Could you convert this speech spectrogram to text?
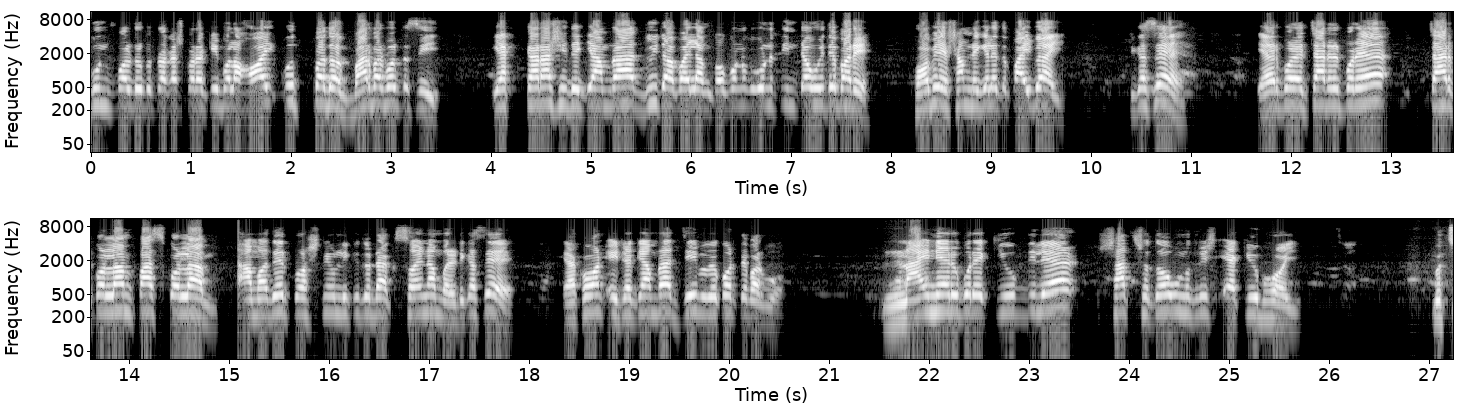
গুণফল রূপে প্রকাশ করাকে বলা হয় উৎপাদক। বারবার বলতেছি, একটা রাশি থেকে আমরা দুইটা পাইলাম, কখনো কখনো তিনটাও হইতে পারে। হবে, সামনে গেলে তো পাইবাই। ঠিক আছে? এরপরে চারের পরে চার করলাম, পাঁচ করলাম। আমাদের প্রশ্নে উল্লিখিত ডাক ছয় নাম্বারে, ঠিক আছে? এখন এটাকে আমরা যেভাবে করতে পারব নাইনের উপরে কিউব দিলে সাতশত উনত্রিশ এক হয় বুঝছ?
